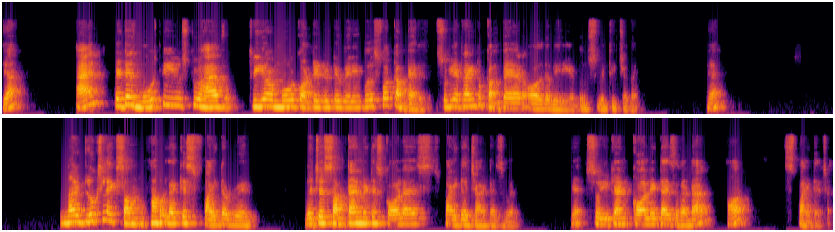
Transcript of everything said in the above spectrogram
Yeah. And it is mostly used to have three or more quantitative variables for comparison. So we are trying to compare all the variables with each other. Yeah. Now it looks like somehow like a spider web, which is sometimes it is called as spider chart as well. Yeah. So you can call it as radar or spider chart.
